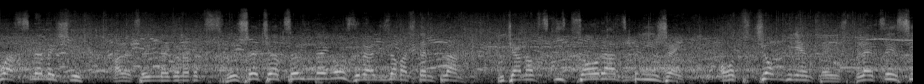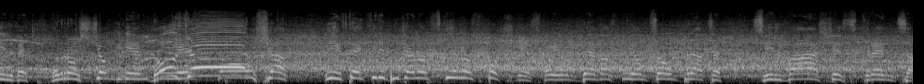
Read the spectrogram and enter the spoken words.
własne myśli. Ale co innego nawet słyszeć, a co innego zrealizować ten plan. Pudzianowski coraz bliżej. Odciągnięte już plecy Silwy. Jest dosiad. I w tej chwili Pudzianowski rozpocznie swoją dewastującą pracę. Silva się skręca.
